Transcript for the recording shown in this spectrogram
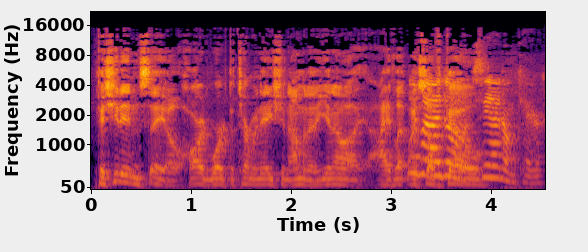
Because she didn't say, "Oh, hard work, determination." I'm gonna, you know, I, I let Yeah, but I myself go. see. I don't care.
